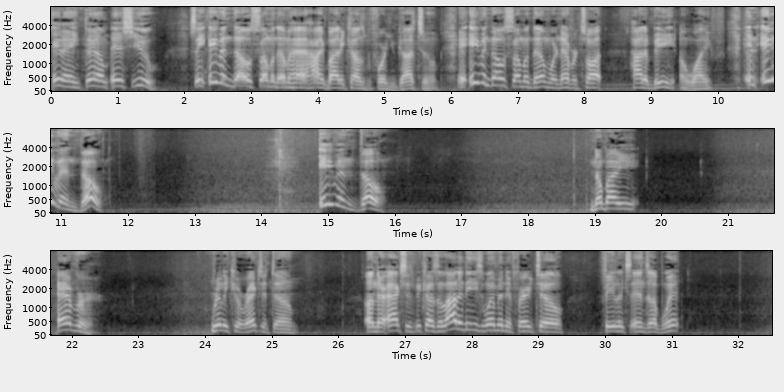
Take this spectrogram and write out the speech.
It ain't them, it's you. See, even though some of them had high body counts before you got to them, and even though some of them were never taught how to be a wife, and even though, even though nobody ever really corrected them on their actions because a lot of these women in Fairytale Felix ends up with,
